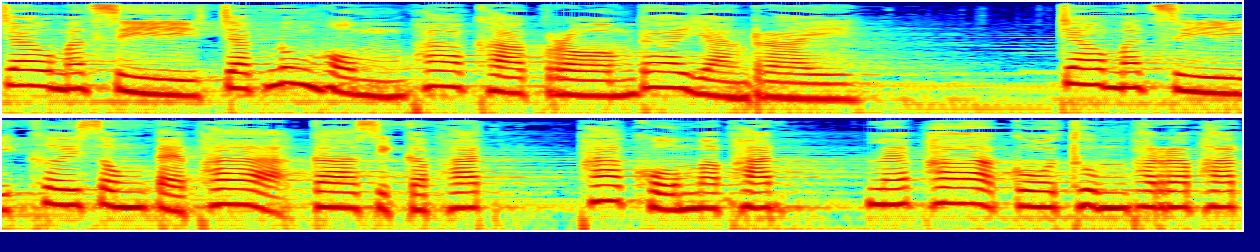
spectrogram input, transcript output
เจ้ามัตสีจักนุ่งห่มผ้าคากรองได้อย่างไร เจ้ามัตสีเคยทรงแต่ผ้ากาสิกพัดผ้าโขมพัดและผ้าโกทุมพรพัด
